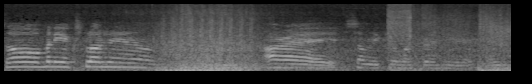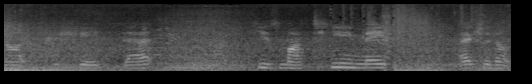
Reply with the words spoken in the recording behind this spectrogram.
so many explosions. Alright, somebody killed my friend here. I do not appreciate that. He's my teammate. I actually don't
